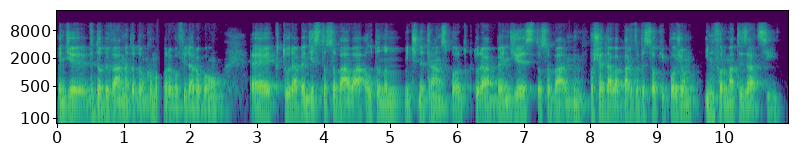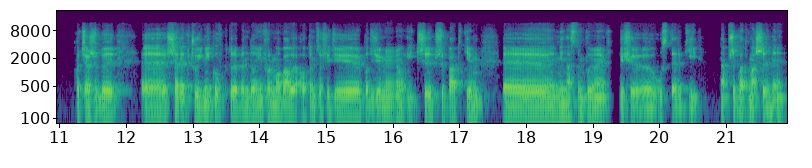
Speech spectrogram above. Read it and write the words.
będzie wydobywała metodą komorowo-filarową, e, która będzie stosowała autonomiczny transport, która będzie stosowała, posiadała bardzo wysoki poziom informatyzacji, chociażby e, szereg czujników, które będą informowały o tym, co się dzieje pod ziemią i czy przypadkiem e, nie następują jakieś usterki, na przykład maszyny,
